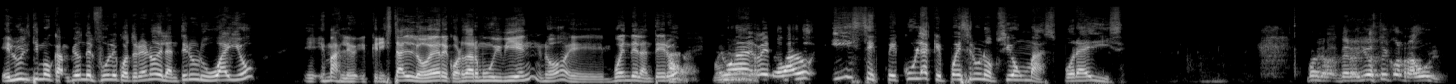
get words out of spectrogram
el último campeón del fútbol ecuatoriano, delantero uruguayo. Eh, es más, le, Cristal lo debe recordar muy bien, ¿no? Eh, buen delantero. Ah, ha renovado y se especula que puede ser una opción más, por ahí dice. Bueno, pero yo estoy con Raúl.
